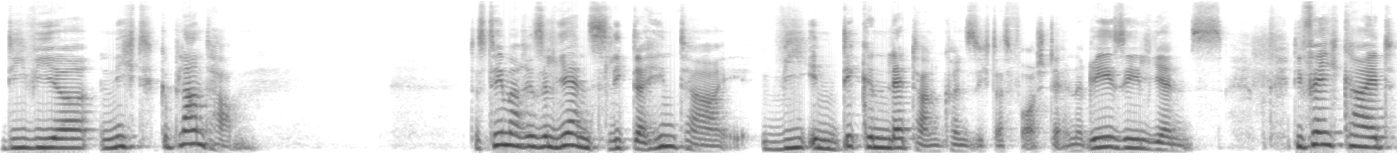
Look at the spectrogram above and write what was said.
die wir nicht geplant haben. Das Thema Resilienz liegt dahinter, wie in dicken Lettern können Sie sich das vorstellen. Resilienz. Die Fähigkeit,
